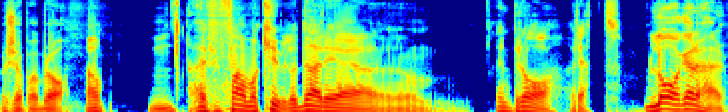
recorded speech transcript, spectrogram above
och köpa bra. Ja. Mm. Nej, för fan vad kul. Det där är eh, en bra rätt. Laga det här.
